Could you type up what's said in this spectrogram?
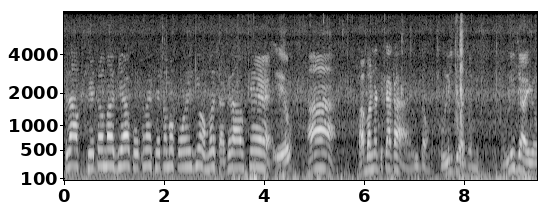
પેલા ખેતરમાં જ્યાં કોકના ખેતરમાં પહોંચી ગયો હમણાં ઝઘડા આવશે. એવું? હા. ખબર નથી કાકા એ તો ભૂલી ગયો છે ભૂલી જાય.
